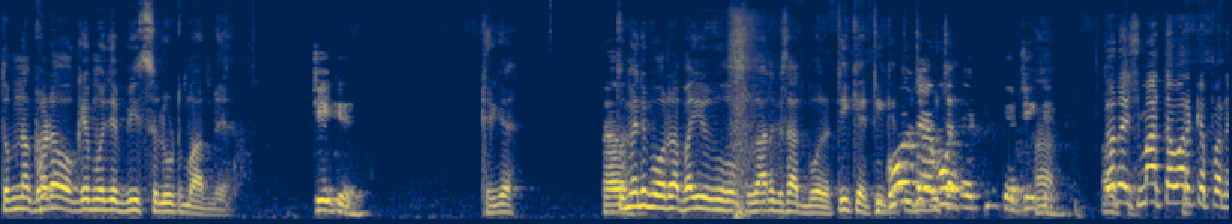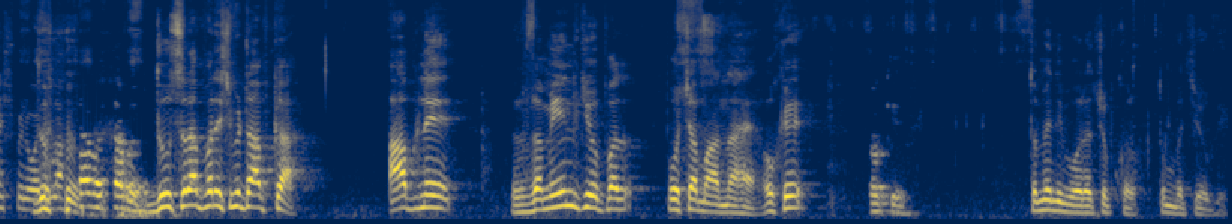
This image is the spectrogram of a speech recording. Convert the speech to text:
तुम ना खड़े होके मुझे बीस सलूट मारने हैं। ठीक है। ठीक है? हाँ। तुम्हें नहीं बोल रहा भाई वो फुगान के साथ बोल रहा। ठीक है ठीक है ठीक है ठीक है। तो रेशमा तवर के पनिशमेंट दूसरा पनिशमेंट आपका। आपने ज़मीन के ऊपर पोछा मारना है ओके? ओके। तुम्हें नहीं बोला चुप करो तुम बच्चे हो भी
